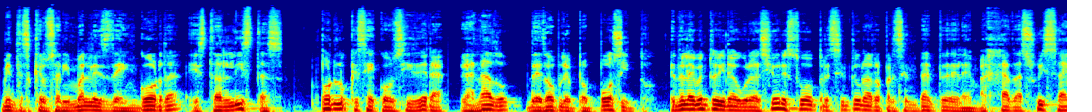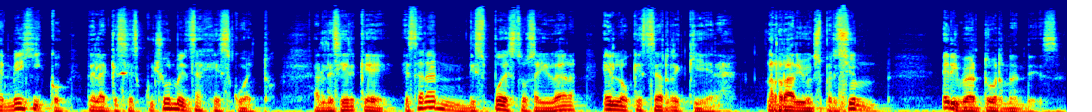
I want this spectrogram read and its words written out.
mientras que los animales de engorda están listas, por lo que se considera ganado de doble propósito. En el evento de inauguración estuvo presente una representante de la Embajada Suiza en México, de la que se escuchó un mensaje escueto, al decir que estarán dispuestos a ayudar en lo que se requiera. Radio Expresión, Heriberto Hernández.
